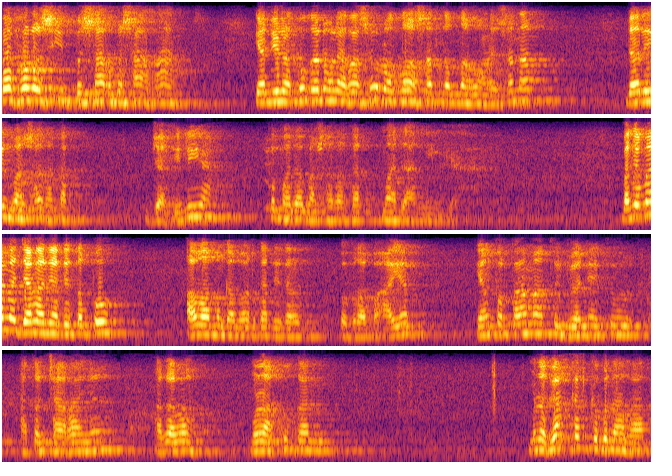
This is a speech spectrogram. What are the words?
Revolusi besar-besaran yang dilakukan oleh Rasulullah sallallahu alaihi wasallam dari masyarakat jahiliyah kepada masyarakat Madaniyah. Bagaimana jalan yang ditempuh? Allah menggambarkan di dalam beberapa ayat. Yang pertama tujuannya itu atau caranya adalah melakukan menegakkan kebenaran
